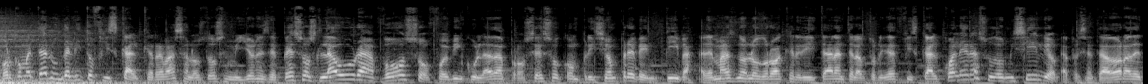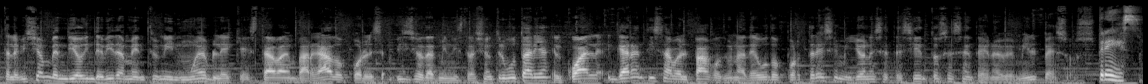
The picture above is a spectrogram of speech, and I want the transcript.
Por cometer un delito fiscal que rebasa los 12 millones de pesos, Laura Bozo fue vinculada a proceso con prisión preventiva. Además, no logró acreditar ante la autoridad fiscal cuál era su domicilio. La presentadora de televisión vendió indebidamente un inmueble que estaba embargado por el Servicio de Administración Tributaria, el cual garantizaba el pago de un adeudo por 13 millones 769 mil pesos. 3.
